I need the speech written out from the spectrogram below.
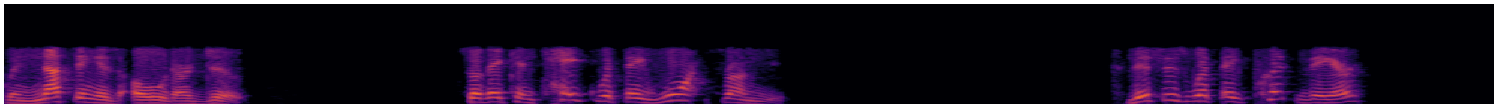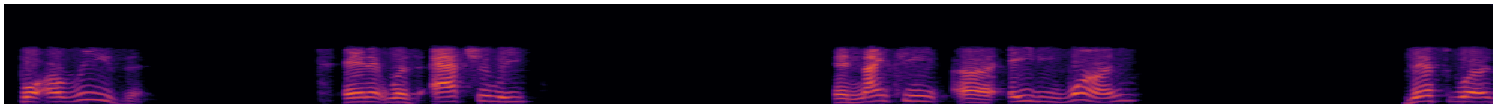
when nothing is owed or due. So, they can take what they want from you. This is what they put there for a reason. And it was actually in 1981 uh, this was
